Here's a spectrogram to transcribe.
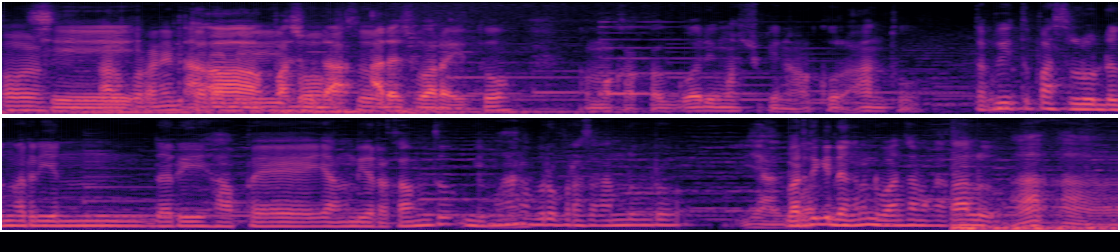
Oh, si Al-Qur'annya ditaruh ah, di pas udah kasur. ada suara itu sama kakak gua dimasukin Al-Quran tuh Tapi itu pas lu dengerin dari HP yang direkam tuh gimana, Bro, perasaan lu, Bro? ya gua, Berarti kedengeran bukan sama kakak lu? ah, ah.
